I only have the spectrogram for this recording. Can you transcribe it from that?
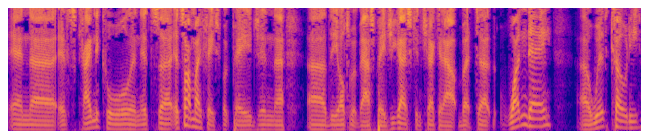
and uh, it's kind of cool and it's uh, it's on my Facebook page and uh, uh, the Ultimate Bass page. You guys can check it out. But uh, one day uh, with Cody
